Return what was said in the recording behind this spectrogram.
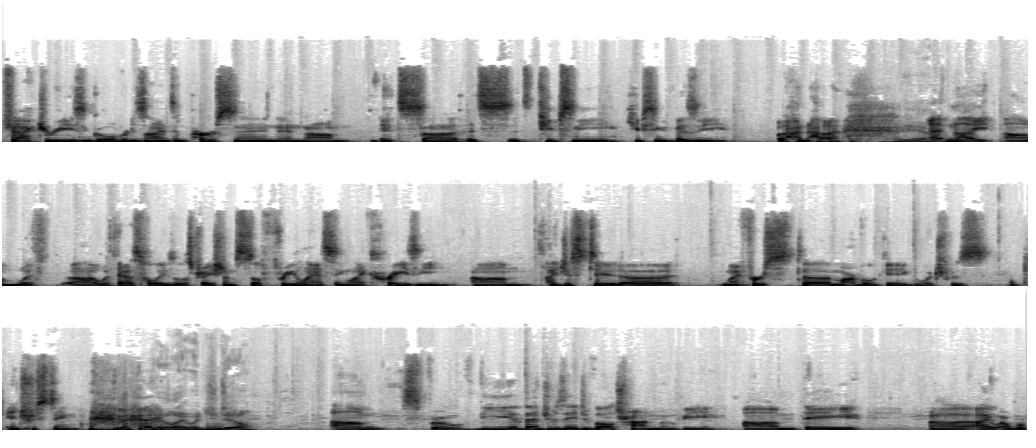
factories and go over designs in person. And um, it's uh, it's it keeps me keeps me busy. But uh, yeah. at night, um, with uh, with Asshole illustration, I'm still freelancing like crazy. Um, I just did uh, my first uh, Marvel gig, which was interesting. Really? What'd you do? for the Avengers: Age of Ultron movie, um, they uh, I, I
